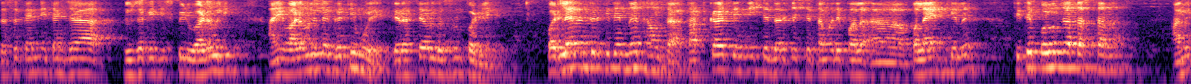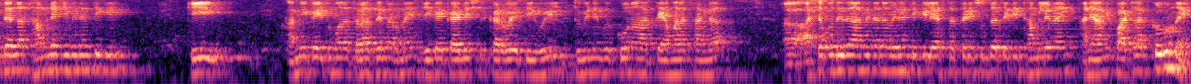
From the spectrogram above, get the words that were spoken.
तसं त्यांनी त्यांच्या दुचाकीची स्पीड वाढवली आणि वाढवलेल्या गतीमुळे ते रस्त्यावर घसरून पडले. पडल्यानंतर तिथे न थांबता तात्काळ त्यांनी शेजारच्या शेतामध्ये पला पलायन केलं. तिथे पळून जात असताना आम्ही त्यांना थांबण्याची विनंती केली की आम्ही काही तुम्हाला त्रास देणार नाही. जे काही कायदेशीर कारवाई ती होईल. तुम्ही नेमकं कोण आहात ते आम्हाला सांगा. अशा पद्धतीने आम्ही त्यांना विनंती केली असता तरी सुद्धा त्यांनी थांबले नाही आणि आम्ही पाठलाग करू नये.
